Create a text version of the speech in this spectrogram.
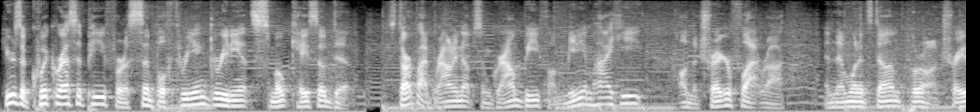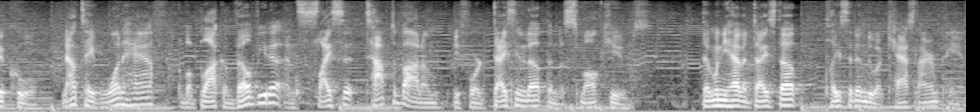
Here's a quick recipe for a simple three ingredient smoked queso dip. Start by browning up some ground beef on medium high heat on the Traeger Flatrock, and then when it's done, put it on a tray to cool. Now take one half of a block of Velveeta and slice it top to bottom before dicing it up into small cubes. Then when you have it diced up, place it into a cast iron pan.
